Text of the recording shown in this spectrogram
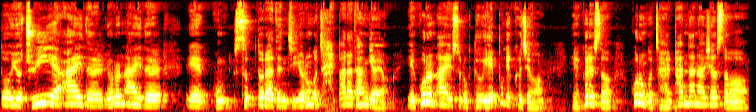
또 요 주위의 아이들, 요런 아이들 예, 공, 습도라든지 요런 거 잘 빨아당겨요. 예, 그런 아이일수록 더 예쁘게 크죠. 예, 그래서 그런 거 잘 판단하셔서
